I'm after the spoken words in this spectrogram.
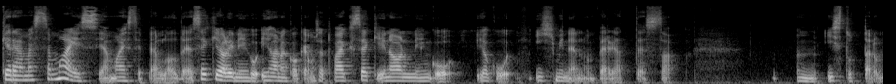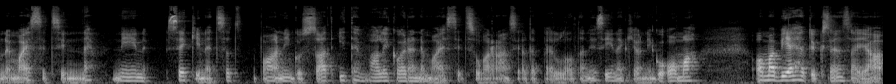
keräämässä maissia maissipellolta ja sekin oli niinku ihana kokemus, että vaikka sekin on niinku joku ihminen on periaatteessa mm, istuttanut ne maissit sinne, niin sekin, että sä vaan niinku saat itse valikoida ne maissit suoraan sieltä pellolta, niin siinäkin on niinku oma, oma viehätyksensä ja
